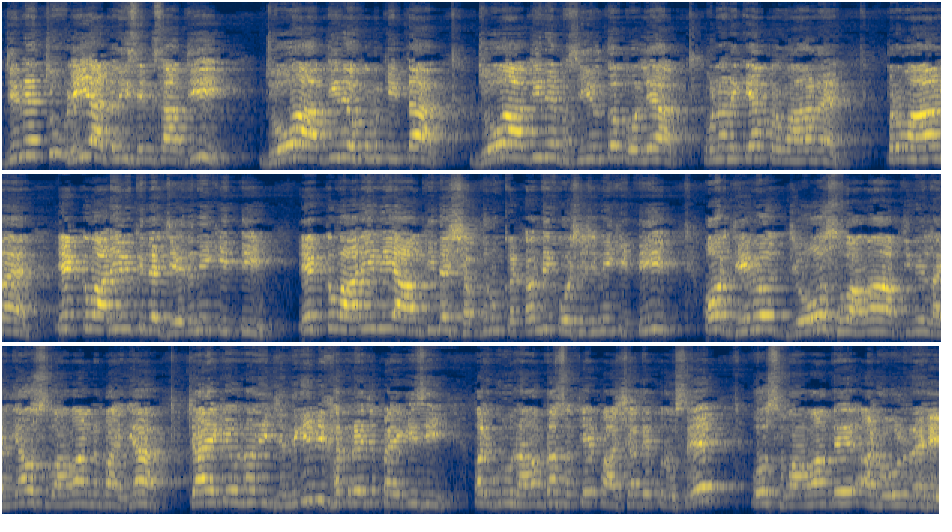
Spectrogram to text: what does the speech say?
ਜਿਨੇ ਝੂੜੀ ਅੱਡ ਲਈ ਸਿੰਘ ਸਾਹਿਬ ਜੀ। ਜੋ ਆਪ ਜੀ ਨੇ ਹੁਕਮ ਕੀਤਾ, ਜੋ ਆਪ ਜੀ ਨੇ ਫਸੀਲ ਤੋਂ ਬੋਲਿਆ, ਉਹਨਾਂ ਨੇ ਕਿਹਾ, ਪ੍ਰਵਾਨ ਹੈ ਪ੍ਰਵਾਨ ਹੈ। ਇੱਕ ਵਾਰੀ ਵੀ ਕਿਤੇ ਜਿੱਦ ਨਹੀਂ ਕੀਤੀ, ਇੱਕ ਵਾਰੀ ਵੀ ਆਪ ਜੀ ਦੇ ਸ਼ਬਦ ਨੂੰ ਕੱਟਣ ਦੀ ਕੋਸ਼ਿਸ਼ ਨਹੀਂ ਕੀਤੀ। ਔਰ ਜਿਵੇਂ ਜੋ ਸਵਾਵਾਂ ਆਪ ਜੀ ਨੇ ਲਾਈਆਂ, ਉਹ ਸਵਾਵਾਂ ਨਿਭਾਈਆਂ, ਚਾਹੇ ਕਿ ਉਹਨਾਂ ਦੀ ਜ਼ਿੰਦਗੀ ਵੀ ਖਤਰੇ 'ਚ ਪੈ ਗਈ ਸੀ, ਪਰ ਗੁਰੂ ਰਾਮਦਾਸ ਸੱਚੇ ਪਾਤਸ਼ਾਹ ਦੇ ਭਰੋਸੇ ਉਹ ਸਵਾਵਾਂ ਤੇ ਅਡੋਲ ਰਹੇ।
